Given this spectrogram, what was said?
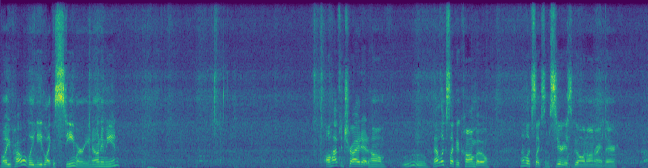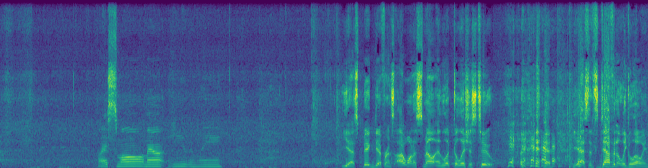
Well, you probably need like a steamer, you know what I mean? I'll have to try it at home. Ooh, that looks like a combo. That looks like some serious going on right there. By a small amount, evenly. Yes, big difference. I want to smell and look delicious too. yes, it's definitely glowing,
